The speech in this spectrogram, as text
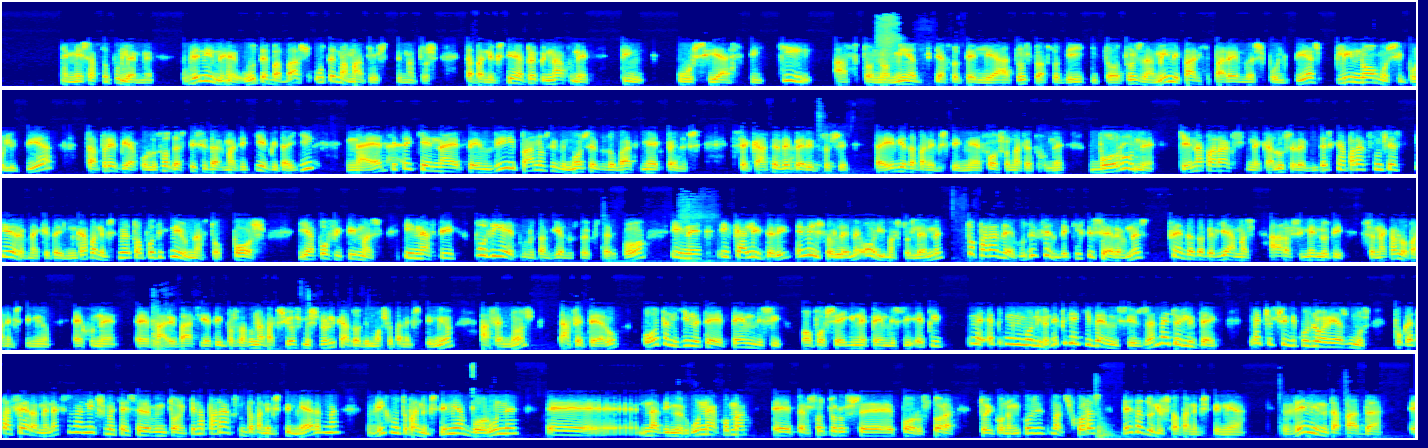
Εμείς αυτό που λέμε δεν είναι ούτε μπαμπάς ούτε μαμά του συστήματος. Τα πανεπιστήμια πρέπει να έχουν την ουσιαστική αυτονομία του και αυτοτέλειά τους, το αυτοδιοίκητό τους, να μην υπάρχει παρέμβαση πολιτείας, πλην όμως η πολιτεία θα πρέπει ακολουθώντας τη συνταγματική επιταγή να έρχεται και να επενδύει πάνω στη δημόσια διδοβάθμια εκπαίδευση. Σε κάθε δε περίπτωση, τα ίδια τα πανεπιστήμια, εφόσον αφαιθούν, μπορούν και να παράξουν καλούς ερευνητές και να παράξουν ουσιαστική έρευνα. Και τα ελληνικά πανεπιστήμια το αποδεικνύουν αυτό. Πώς οι απόφοιτοί μας είναι αυτοί που διέπουν όταν βγαίνουν στο εξωτερικό, είναι οι καλύτεροι. Εμείς το λέμε, όλοι μας το λέμε, το παραδέχονται. Φαίνεται και στις έρευνες, φαίνεται τα παιδιά μας. Άρα σημαίνει ότι σε ένα καλό πανεπιστήμιο έχουν ε, πάρει βάση, γιατί προσπαθούν να απαξιώσουμε συνολικά το δημόσιο πανεπιστήμιο. Αφενός, αφετέρου, όταν γίνεται επένδυση όπως έγινε επένδυση επί, με, επί μνημονίων, επί διακυβέρνηση ΣΥΡΙΖΑ, με το ΕΛΙΔΕΚ, με τους ειδικούς λογαριασμούς, που καταφέραμε να ξανανοίξουμε θέσεις ερευνητών και να παράξουν τα πανεπιστήμια έρευνα, δείχνουν ότι τα πανεπιστήμια μπορούν ε, να δημιουργούν ακόμα ε, περισσότερους ε, πόρους. Τώρα, το οικονομικό ζήτημα της χώρας δεν θα το λύσουν τα πανεπιστήμια. Δεν είναι τα πάντα ε,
